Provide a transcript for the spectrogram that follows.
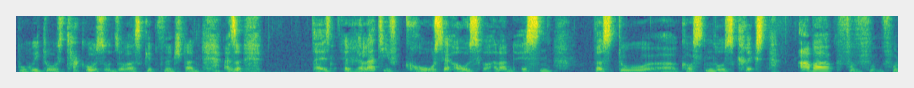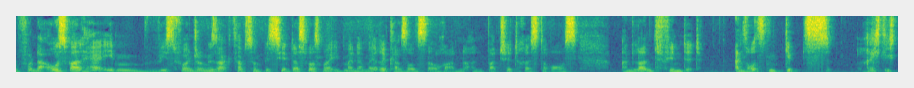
Burritos, Tacos und sowas gibt es einen Stand. Also da ist eine relativ große Auswahl an Essen, das du äh, kostenlos kriegst, aber von, von, von, der Auswahl her eben, wie ich es vorhin schon gesagt habe, so ein bisschen das, was man eben in Amerika sonst auch an, an Budget-Restaurants an Land findet. Ansonsten gibt es richtig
